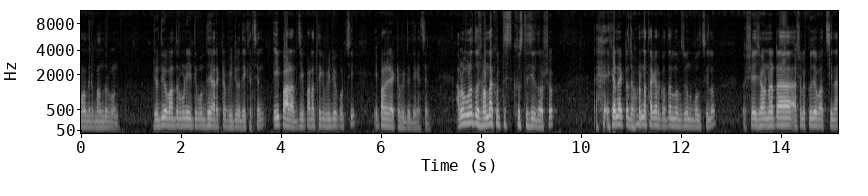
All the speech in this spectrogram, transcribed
আমাদের বান্দরবন। যদিও বান্দরবনে ইতিমধ্যে আরেকটা ভিডিও দেখেছেন, এই পাড়ার, যে পাড়া থেকে ভিডিও করছি, এই পাড়ার একটা ভিডিও দেখেছেন। আমরা মূলত ঝর্ণা খুঁজতে খুঁজতেছি দর্শক। এখানে একটা ঝর্ণা থাকার কথা লোকজন বলছিল। তো সেই ঝর্ণাটা আসলে খুঁজে পাচ্ছি না।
